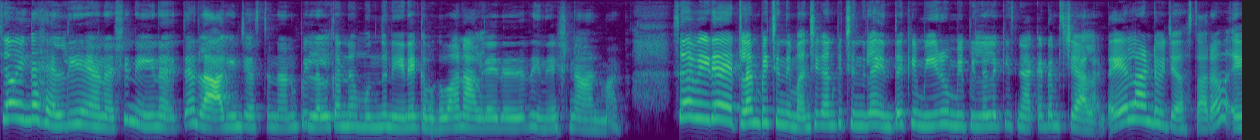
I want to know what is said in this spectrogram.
సో, ఇంకా హెల్దీ అనేసి నేనైతే లాగించేస్తున్నాను. పిల్లల కన్నా ముందు నేనే గబగబా 4, 5 అయితే తినేసినా అనమాట. సో, వీడియో ఎట్లా అనిపించింది? మంచిగా అనిపించిందిలే. ఇంతకీ మీరు మీ పిల్లలకి స్నాక్ ఐటమ్స్ చేయాలంటే ఎలాంటివి చేస్తారో? ఏ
